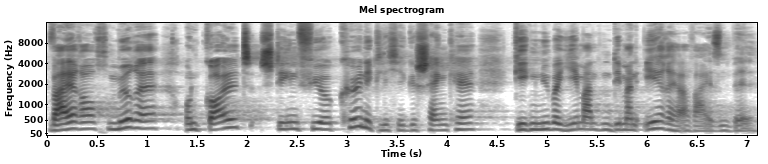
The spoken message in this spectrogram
Weihrauch, Myrrhe und Gold stehen für königliche Geschenke gegenüber jemandem, dem man Ehre erweisen will.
